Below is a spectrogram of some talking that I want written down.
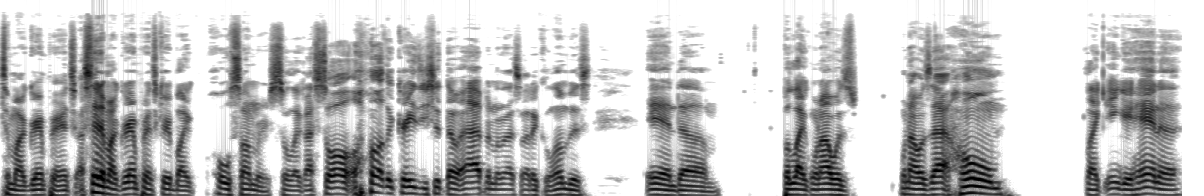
to my grandparents. I stayed at my grandparents' crib like whole summers. So like I saw all the crazy shit that would happen on that side of Columbus. And um but like when I was when I was at home like in Gahanna,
